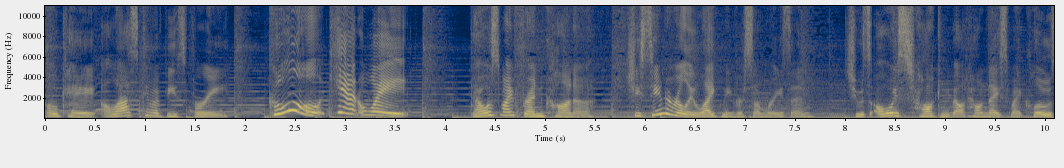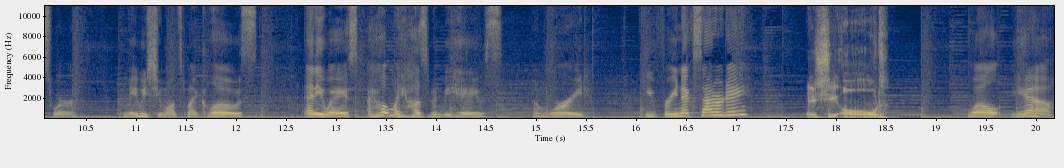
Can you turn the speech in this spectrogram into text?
Okay, I'll ask him if he's free. Cool! Can't wait! That was my friend Kana. She seemed to really like me for some reason. She was always talking about how nice my clothes were. Maybe she wants my clothes. Anyways, I hope my husband behaves. I'm worried. You free next Saturday? Is she old? Well, yeah.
